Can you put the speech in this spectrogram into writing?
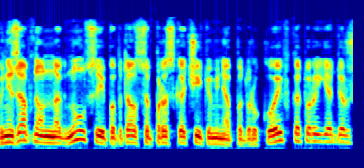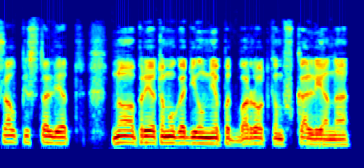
Внезапно он нагнулся и попытался проскочить у меня под рукой, в которой я держал пистолет, но при этом угодил мне подбородком в колено.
